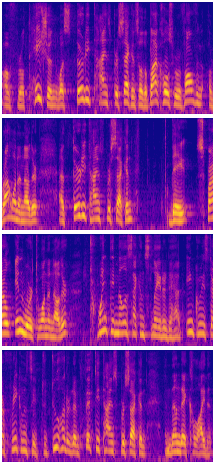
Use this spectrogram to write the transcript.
of rotation was 30 times per second. So the black holes were revolving around one another at 30 times per second. They spiraled inward to one another. 20 milliseconds later, they had increased their frequency to 250 times per second, and then they collided.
